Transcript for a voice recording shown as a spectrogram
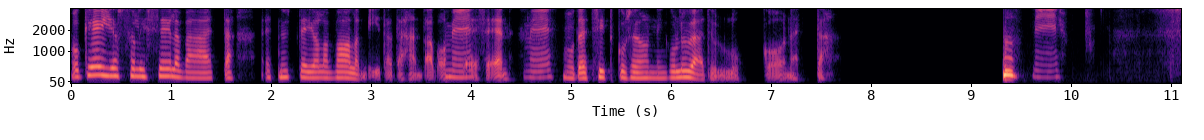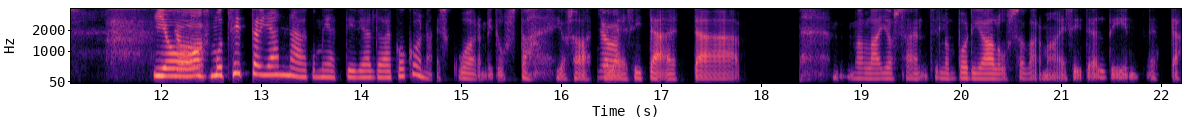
okei, jos olisi selvää, että, että nyt ei olla valmiita tähän niin, tavoitteeseen, niin, mutta sitten kun se on niin kuin lyöty lukkoon, että niin. Joo, Joo. mutta sitten on jännää, kun miettii vielä tätä kokonaiskuormitusta, jos ajattelee Joo. sitä, että me ollaan jossain silloin podi alussa varmaan esiteltiin, että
